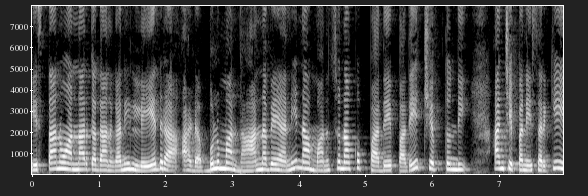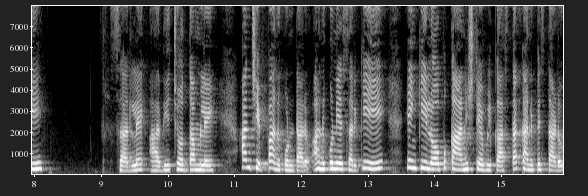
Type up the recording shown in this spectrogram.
ఇస్తాను అన్నారు కదా అని కానీ లేదురా ఆ డబ్బులు మా నాన్నవే అని నా మనసు నాకు పదే పదే చెప్తుంది. అని చెప్పనేసరికి సర్లే అది చూద్దాంలే అని చెప్పి అనుకుంటారు. అనుకునేసరికి ఇంక ఈలోపు లోపు కానిస్టేబుల్ కాస్త కనిపిస్తాడు.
